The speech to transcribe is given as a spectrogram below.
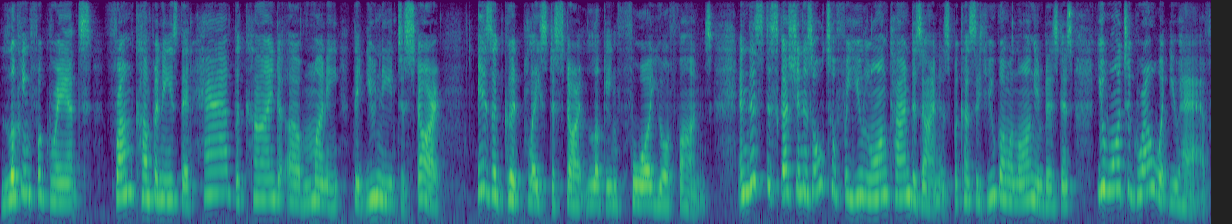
looking for grants from companies that have the kind of money that you need to start is a good place to start looking for your funds. And this discussion is also for you long-time designers because as you go along in business, you want to grow what you have.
